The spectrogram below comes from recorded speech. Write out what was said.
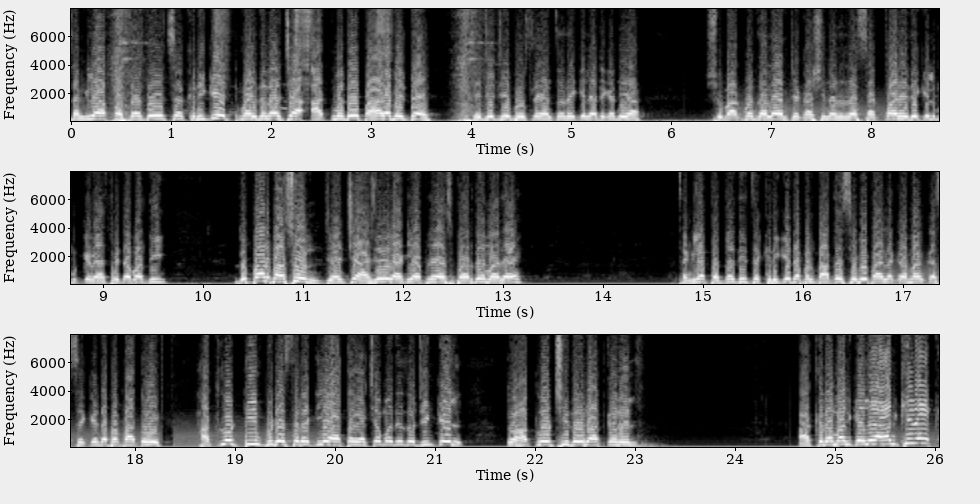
चांगल्या पद्धतीचं क्रिकेट मैदानाच्या आतमध्ये पाहायला मिळत आहे तेजसजी भोसले यांचं देखील या ठिकाणी शुभागमन झालं झालंय. आमच्या काशीनाथ सकपाळ हे देखील मुख्य व्यासपीठावरती. दुपारपासून ज्यांची हजेरी लागली आपल्या या स्पर्धेमध्ये. चांगल्या पद्धतीचं क्रिकेट आपण पाहतोय. सेमी फायनल क्रमांक सेकंड आपण पाहतोय. हातलोट टीम पुढे सरकली. आता याच्यामध्ये जो जिंकेल तो हातलोटशी दोन हात करेल. आक्रमण केले आणखीन एक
